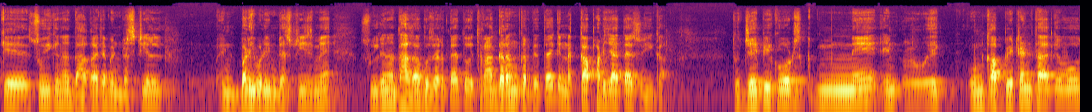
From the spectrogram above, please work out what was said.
کہ سوئی کے اندر دھاگا جب انڈسٹریل بڑی بڑی انڈسٹریز میں سوئی کے اندر دھاگا گزرتا ہے تو اتنا گرم کر دیتا ہے کہ نکا پھٹ جاتا ہے سوئی کا۔ تو جے پی کوڈس نے ایک ان کا پیٹنٹ تھا کہ وہ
